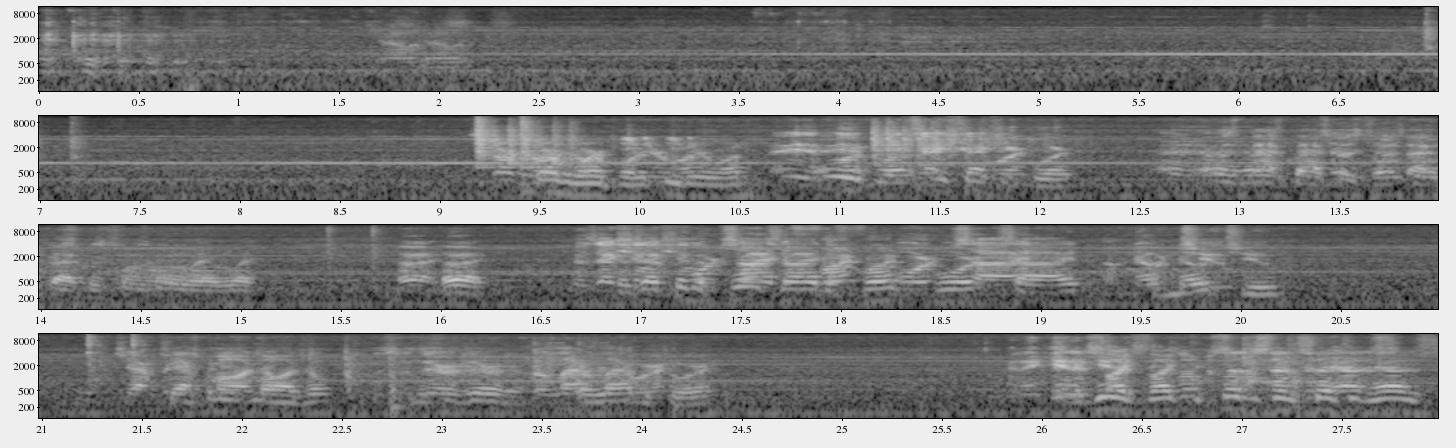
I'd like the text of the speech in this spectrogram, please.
Alex. Starboard or port, either one. Hey, the Hey, port, port, it's hey, actually section port. port. That was That's backwards, that was backwards, It's going going the the wrong way. Alright. Alright. There's actually There's the port side, side, front front port side of of node Node two. 2. Japanese Japanese module. This is This their, is their, their laboratory. laboratory. And again, And it's again, like it's like the Columbus says it has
